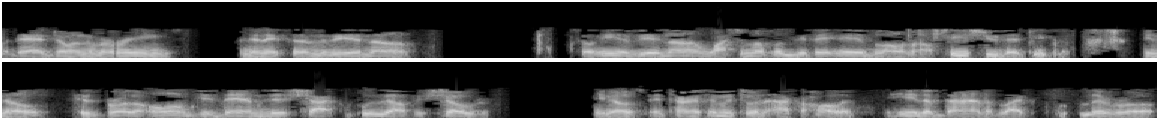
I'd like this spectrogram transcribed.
My dad joined the Marines, and then they sent him to Vietnam. So he in Vietnam watching motherfuckers get their head blown off. He shoot at people. You know, his brother arm get damn near shot completely off his shoulder. You know, and turns him into an alcoholic. He ended up dying of like liver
